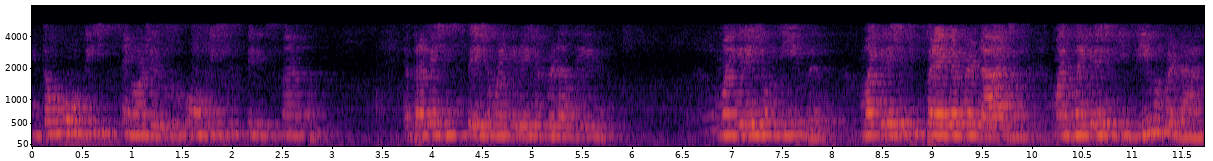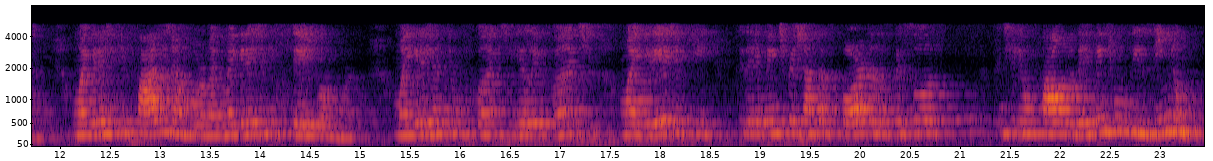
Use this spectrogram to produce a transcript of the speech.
Então, o convite do Senhor Jesus, o convite do Espírito Santo, é para que a gente seja uma igreja verdadeira, uma igreja unida, uma igreja que pregue a verdade, mas uma igreja que viva a verdade, uma igreja que fale de amor, mas uma igreja que seja o amor, uma igreja triunfante, relevante, uma igreja que, se de repente fechasse as portas, as pessoas sentiriam falta. De repente, um vizinho,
